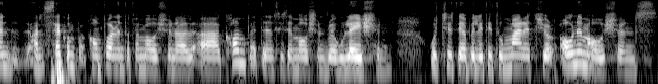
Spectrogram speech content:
And a second component of emotional uh, competence is emotion regulation, which is the ability to manage your own emotions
